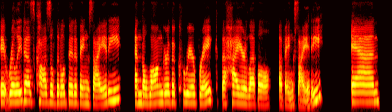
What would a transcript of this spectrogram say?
It really does cause a little bit of anxiety and the longer the career break, the higher level of anxiety. And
